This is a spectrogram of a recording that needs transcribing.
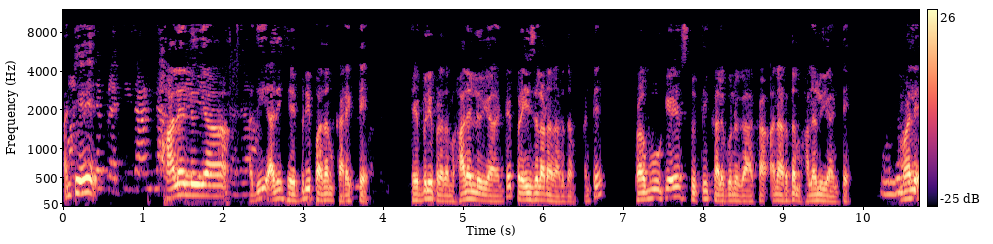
అంటే హాలెలుయ అది అది హెబ్రి పదం కరెక్టే. హెబ్రి పదం హాలెలుయా అంటే ప్రైజ్లాడ్ అని అర్థం. అంటే ప్రభుకే స్థుతి కలుగునుగాక అని అర్థం హలలుయ అంటే. మళ్ళీ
